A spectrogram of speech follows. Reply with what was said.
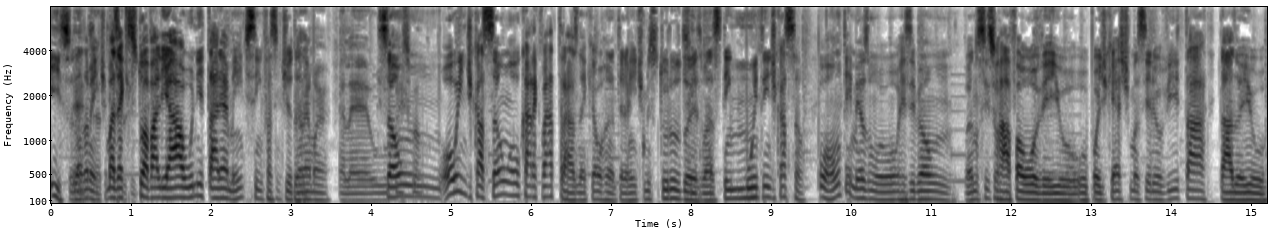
Isso, É, exatamente. exato, mas é que se tu avaliar unitariamente, sim, faz sentido, ela é maior. Ela é o São principal. ou indicação ou o cara que vai atrás, né? Que é o Hunter. A gente mistura os dois, mas tem muita indicação. Pô, ontem mesmo eu recebi um. Eu não sei se o Rafa ouve aí o, o podcast, mas se ele ouvir, tá dado aí o,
